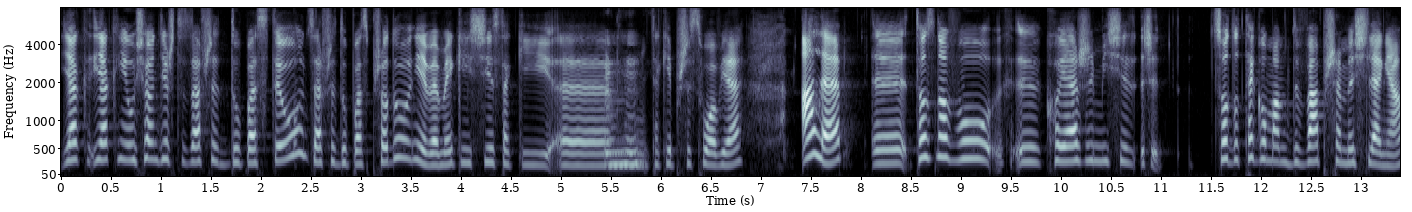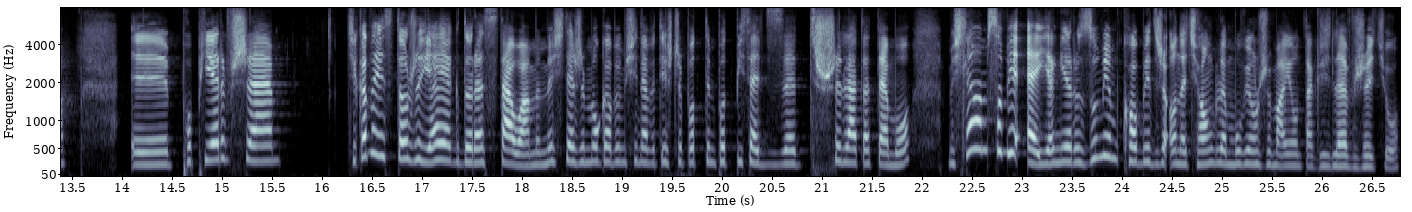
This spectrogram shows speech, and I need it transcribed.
Jak, jak nie usiądziesz, to zawsze dupa z tyłu, zawsze dupa z przodu. Nie wiem, jakiś jest taki, e, mhm. takie przysłowie. Ale e, to znowu e, kojarzy mi się, że co do tego mam dwa przemyślenia. E, po pierwsze, Ciekawe jest to, że ja jak dorastałam, myślę, że mogłabym się nawet jeszcze pod tym podpisać ze trzy lata temu. Myślałam sobie, ej, ja nie rozumiem kobiet, że one ciągle mówią, że mają tak źle w życiu.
